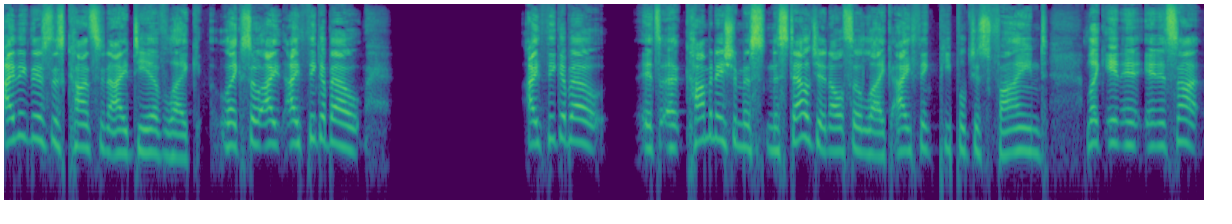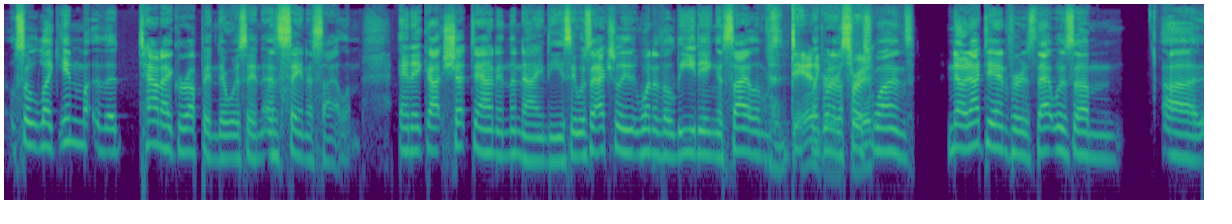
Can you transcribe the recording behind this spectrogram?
I think there's this constant idea of like like so I I think about I think about it's a combination of nostalgia and also like I think people just find like in, in and it's not so like in the town I grew up in there was an insane asylum and it got shut down in the 90s. It was actually one of the leading asylums Danvers, like one of the first right? ones. No, not Danvers. That was um uh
